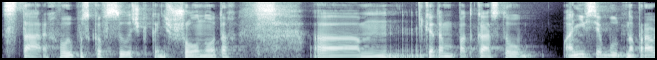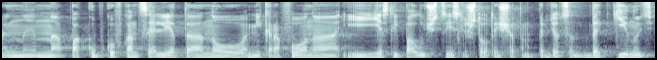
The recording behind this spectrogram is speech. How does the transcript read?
старых выпусков, ссылочка, конечно, в шоу-нотах к этому подкасту, они все будут направлены на покупку в конце лета нового микрофона, и если получится, если что-то еще там придется докинуть,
